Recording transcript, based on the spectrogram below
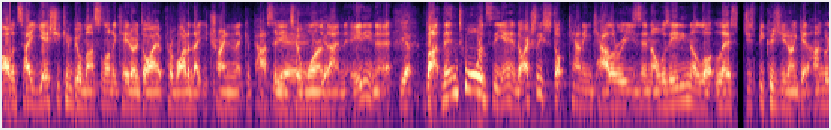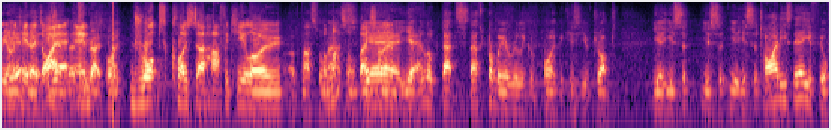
I would say yes, you can build muscle on a keto diet, provided that you're training that capacity Yeah, to warrant yep. that and eating it. Yep. But then towards the end, I actually stopped counting calories and I was eating a lot less, just because you don't get hungry on a keto yeah, diet, that's a and great point. dropped close to half a kilo. of muscle Of mass. muscle yeah, yeah, and look, that's that's probably a really good point because you've dropped your your your, your satiety's there. You feel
